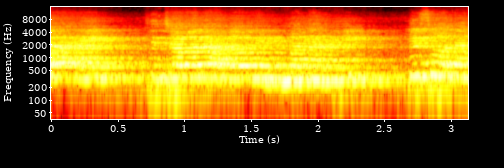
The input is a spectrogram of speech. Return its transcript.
आहे तिच्यावर आलं निर्माण आहे. की स्वतः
